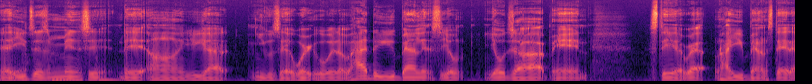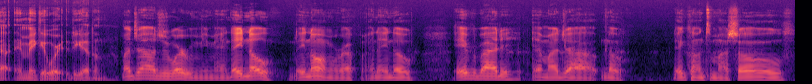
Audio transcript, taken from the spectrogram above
Yeah, you just mentioned that uh, you got you was at work or whatever. How do you balance your your job and still rap? How you balance that out and make it work together? my job just work with me, man. They know, they know I'm a rapper, and they know everybody at my job know. They come to my shows.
